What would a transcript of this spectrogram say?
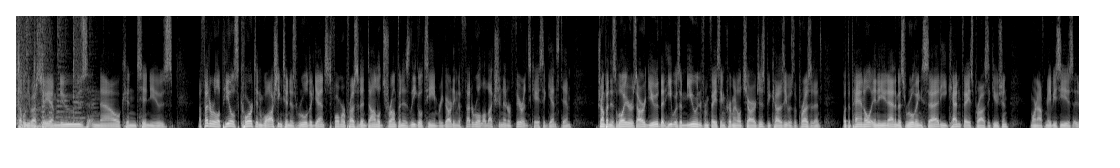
WSJM News Now continues. A federal appeals court in Washington has ruled against former President Donald Trump and his legal team regarding the federal election interference case against him. Trump and his lawyers argued that he was immune from facing criminal charges because he was the president, but the panel, in a unanimous ruling, said he can face prosecution. More now from ABC's uh,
